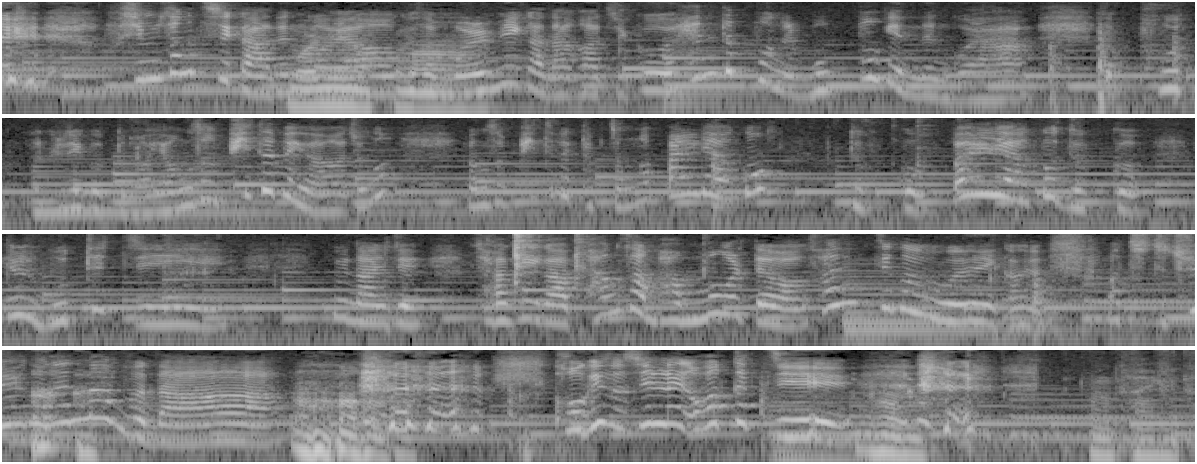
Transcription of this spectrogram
심상치가 않은 거예요. 멀미났구나. 그래서 멀미가 나가지고 핸드폰을 못 보겠는 거야. 보, 그리고 또 막 영상 피드백이 와가지고 영상 피드백 답장만 빨리 하고 눕고 빨리 하고 눕고 이래서 못했지. 그리고 나 이제 자기가 항상 밥 먹을 때 막 사진 찍어 보니까 아 진짜 출근했나 보다. 거기서 신뢰가 확 갔지. 어, 좀 다행이다.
